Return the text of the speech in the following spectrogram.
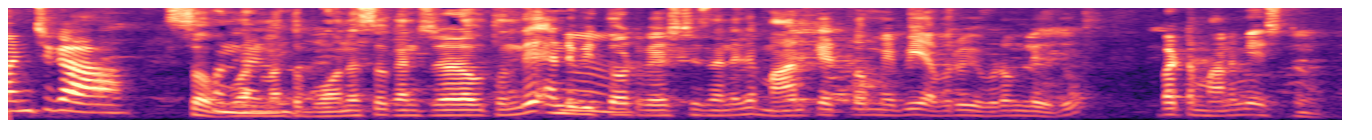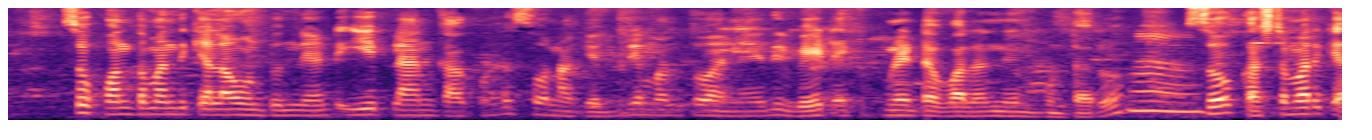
మంచిగా so one month bonus consider అవుతుంది. అండ్ వితౌట్ వేస్టేజ్ అనేది మార్కెట్లో మేబీ ఎవరు ఇవ్వడం లేదు. బట్ మనమే ఇష్టం సో కొంతమందికి ఎలా ఉంటుంది అంటే ఈ ప్లాన్ కాకుండా సో నాకు ఎవ్రీ మంత్ అనేది వెయిట్ ఎక్విప్మెంట్ అవ్వాలని అనుకుంటారు. సో కస్టమర్కి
